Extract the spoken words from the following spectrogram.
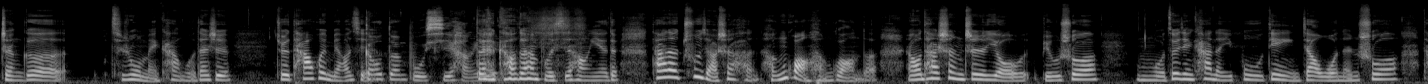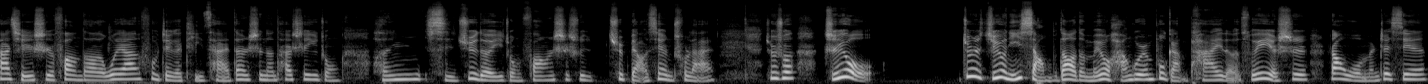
整个，其实我没看过，但是。就是他会描写高端补习行业，对高端补习行业，对他的触角是很很广很广的。然后他甚至有，比如说，嗯，我最近看的一部电影叫《我能说》，它其实是放到了慰安妇这个题材，但是呢，它是一种很喜剧的一种方式，是去表现出来，就是说只有。就是只有你想不到的，没有韩国人不敢拍的，所以也是让我们这些，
